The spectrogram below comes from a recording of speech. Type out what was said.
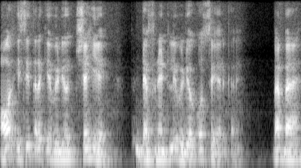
और इसी तरह की वीडियो चाहिए तो डेफिनेटली वीडियो को शेयर करें। Bye bye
